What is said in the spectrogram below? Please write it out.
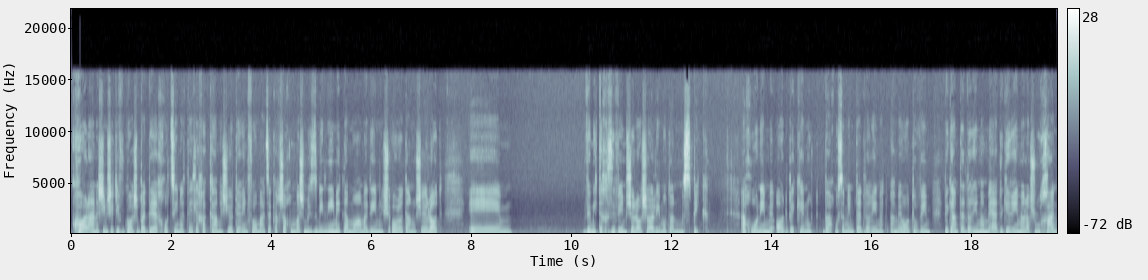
כל האנשים שתפגוש בדרך רוצים לתת לך כמה שיותר אינפורמציה, כך שאנחנו ממש מזמינים את המועמדים לשאול אותנו שאלות אה, ומתאכזבים שלא שואלים אותנו מספיק. אנחנו עונים מאוד בכנות, ואנחנו שמים את הדברים המאוד טובים, וגם את הדברים המאתגרים על השולחן,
